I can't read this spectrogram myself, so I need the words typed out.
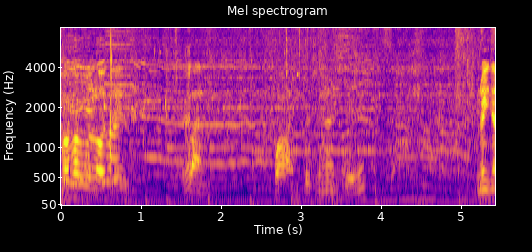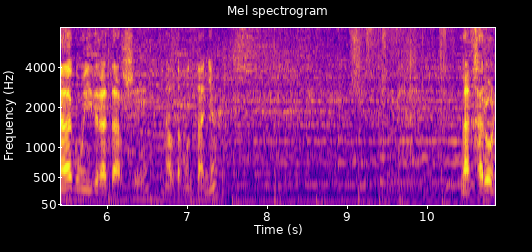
Guapa culot, eh? Plan. Uah, impressionant, eh? No hi ha nada com hidratar-se, eh? En alta montaña. Lanjarón,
